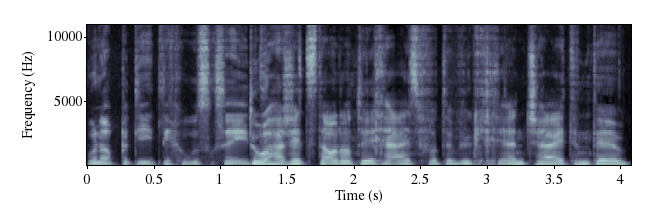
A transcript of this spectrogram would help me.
unappetitlich aussieht. Du hast jetzt da natürlich eines der wirklich entscheidenden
